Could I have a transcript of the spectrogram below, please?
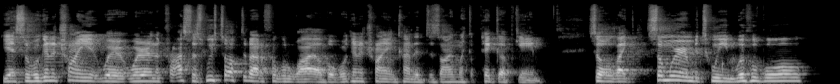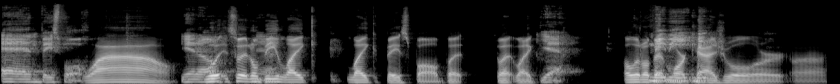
Yeah, so we're gonna try it. we're we're in the process. We've talked about it for a little while, but we're gonna try and kind of design like a pickup game. So like somewhere in between wiffle ball and baseball. wow. You know? Well, so it'll be like like baseball, but but like Yeah. a little bit Maybe- more maybe- casual or. Uh,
